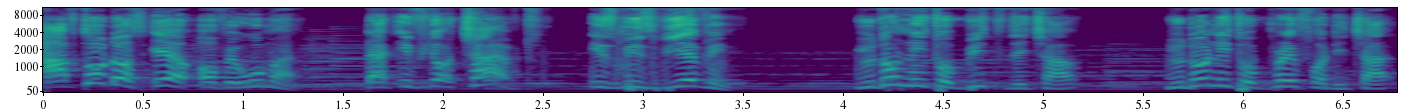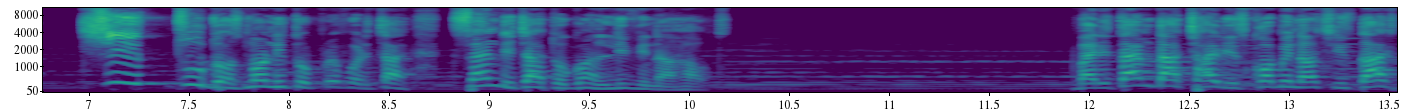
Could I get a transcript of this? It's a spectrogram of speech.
I've told us here of a woman that if your child is misbehaving, you don't need to beat the child. You don't need to pray for the child. She too does not need to pray for the child. Send the child to go and live in her house. By the time that child is coming out, that,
